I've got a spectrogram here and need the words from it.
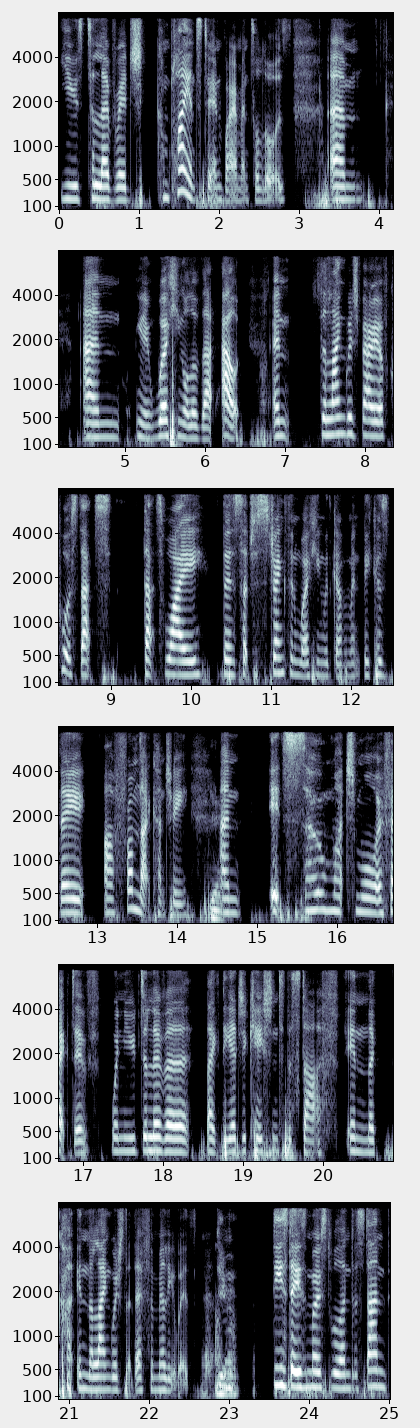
used to leverage compliance to environmental laws um, and you know working all of that out and the language barrier of course that's that's why there's such a strength in working with government because they are from that country yeah. and it's so much more effective when you deliver like the education to the staff in the in the language that they're familiar with yeah these days most will understand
